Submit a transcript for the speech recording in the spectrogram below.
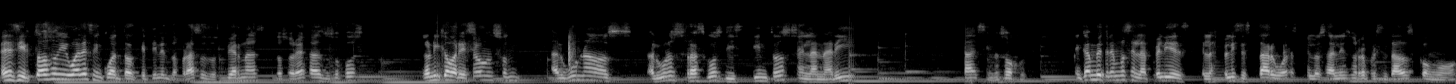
es decir, todos son iguales en cuanto a que tienen dos brazos, dos piernas, dos orejas, dos ojos. La única variación son algunos, algunos rasgos distintos en la nariz y en los ojos. En cambio, tenemos en, la peli de- en las pelis de Star Wars que los aliens son representados como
